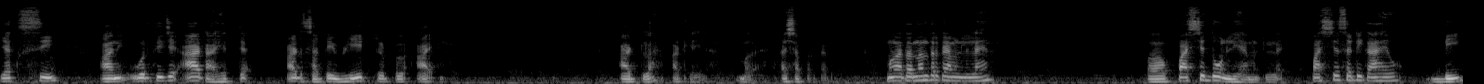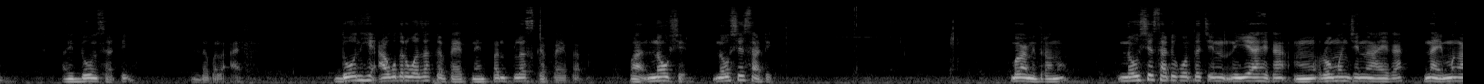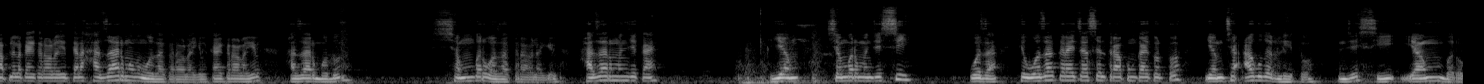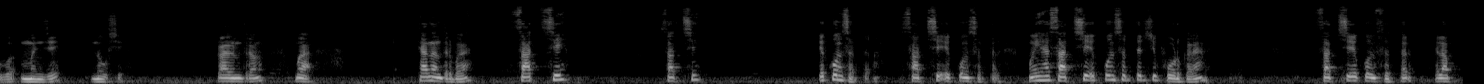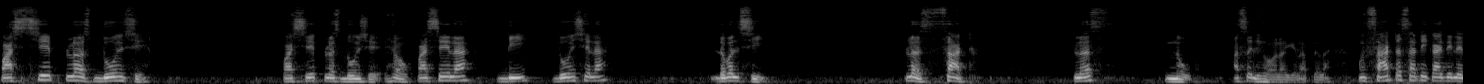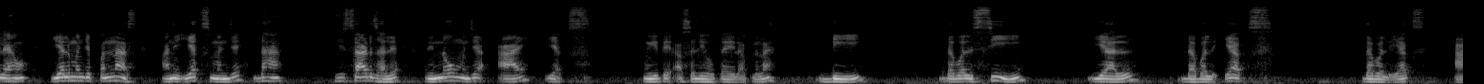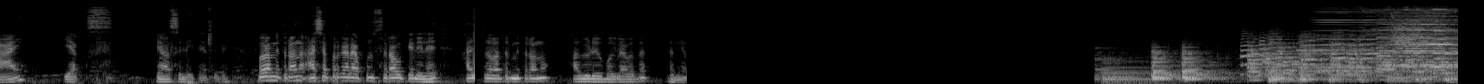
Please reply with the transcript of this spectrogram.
X C आणि वरती जे आठ आहेत त्या आठसाठी व्ही ट्रिपल आय आठला आठ लिहिला. बघा अशा प्रकारे. मग आता नंतर काय म्हटलेलं आहे? पाचशे दोन लिहा म्हटलेलं आहे. पाचशेसाठी काय आहे हो? डी आणि दोनसाठी डबल आय दोन हे अगोदर वजा करता येत नाहीत पण प्लस करता येतात. बघा नऊशे. नऊशेसाठी बघा मित्रांनो नऊशेसाठी कोणतं चिन्ह हे आहे का? रोमन चिन्ह आहे का? नाही. मग आपल्याला काय करावं लागेल? त्याला हजारमधून वजा करावं लागेल. काय करावं लागेल? हजारमधून शंभर वजा करावं लागेल. हजार म्हणजे काय? यम. शंभर म्हणजे सी वजा. हे वजा करायचं असेल तर आपण काय करतो? यमच्या अगोदर लिहितो. म्हणजे सी यम बरोबर म्हणजे नऊशे. कळलं मित्रांनो? बघा. त्यानंतर बघा. सातशे सातशे एकोणसत्तर. सातशे एकोणसत्तर. मग ह्या सातशे एकोणसत्तरची फोड करा. सातशे एकोणसत्तर याला पाचशे प्लस दोनशे. पाचशे प्लस दोनशे. हो पाचशेला डी दोनशेला डबल सी प्लस साठ. प्लस नऊ. असं लिहावं लागेल आपल्याला. मग साठसाठी काय दिलेलं आहे हो? यल म्हणजे पन्नास आणि एक्स म्हणजे दहा. हे साठ झाले आणि नऊ म्हणजे आय एक्स मग इथे असं लिहिता येईल आपल्याला. D double C L double X double X I X हे असं लिहिता येतं ते. बघा मित्रांनो अशा प्रकारे आपण सराव केलेले आहेत खाली चला तर मित्रांनो हा व्हिडिओ बघल्याबद्दल धन्यवाद.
